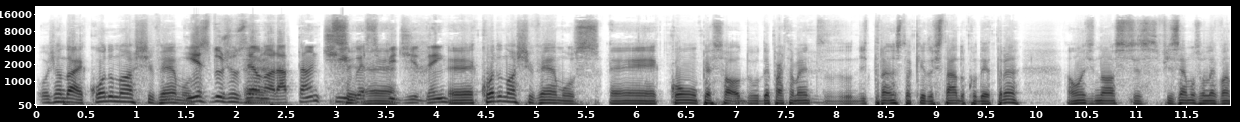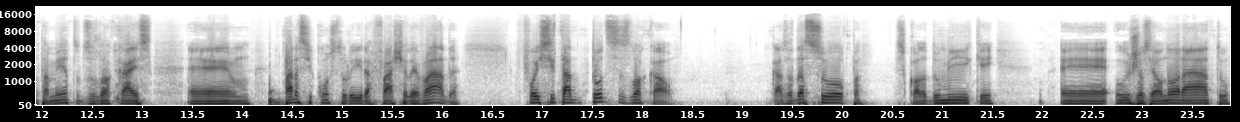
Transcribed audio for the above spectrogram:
Ô Jandai, quando nós tivemos. E esse do José é, Honorato tá antigo, sim, esse é, pedido, hein? É, quando nós tivemos é, com o pessoal do Departamento de Trânsito aqui do Estado, com o Detran, onde nós fizemos um levantamento dos locais é, para se construir a faixa elevada, foi citado todos esses locais. Casa da Sopa, Escola do Mickey, é, o José Honorato,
